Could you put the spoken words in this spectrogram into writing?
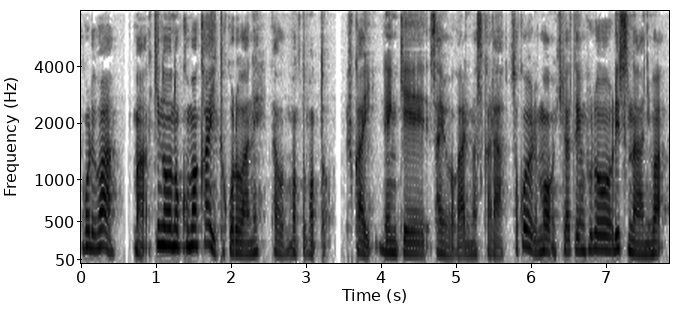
これは、まあ、機能の細かいところはね、多分もっともっと深い連携作用がありますから、そこよりもキラテンフローリスナーには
